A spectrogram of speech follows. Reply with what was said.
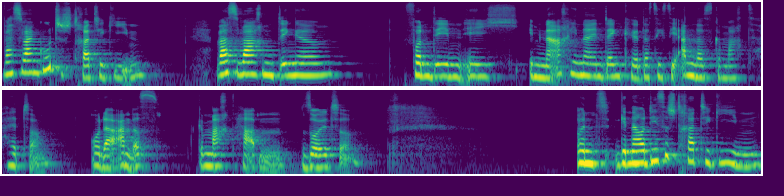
Was waren gute Strategien? Was waren Dinge, von denen ich im Nachhinein denke, dass ich sie anders gemacht hätte oder anders gemacht haben sollte? Und genau diese Strategien,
